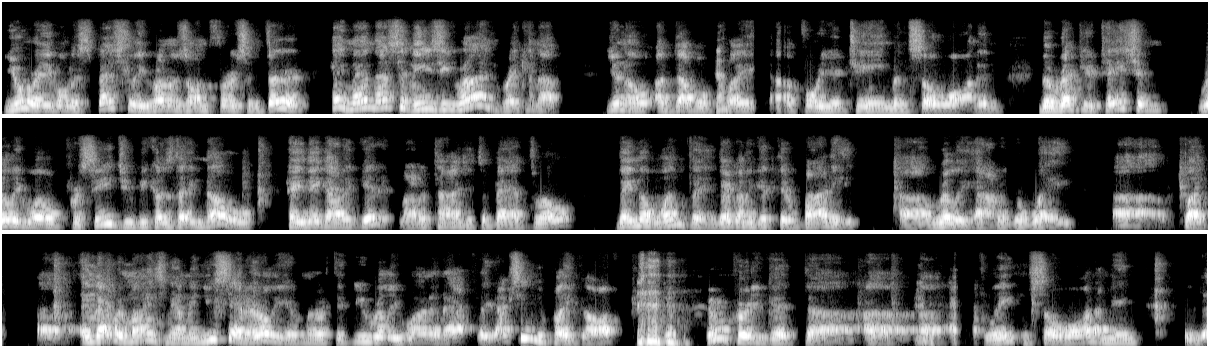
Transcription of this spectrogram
you were able especially runners on first and third. Hey man, that's an easy run, breaking up, you know, a double Yeah. play uh, for your team and so on. And the reputation really will precede you because they know, hey, they got to get it. A lot of times it's a bad throw. They know one thing: they're going to get their body uh, really out of the way. Uh, but uh, and that reminds me, I mean, you said earlier, Murph, that you really weren't an athlete. I've seen you play golf. You're, you're a pretty good uh, uh, uh, athlete and so on. I mean,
